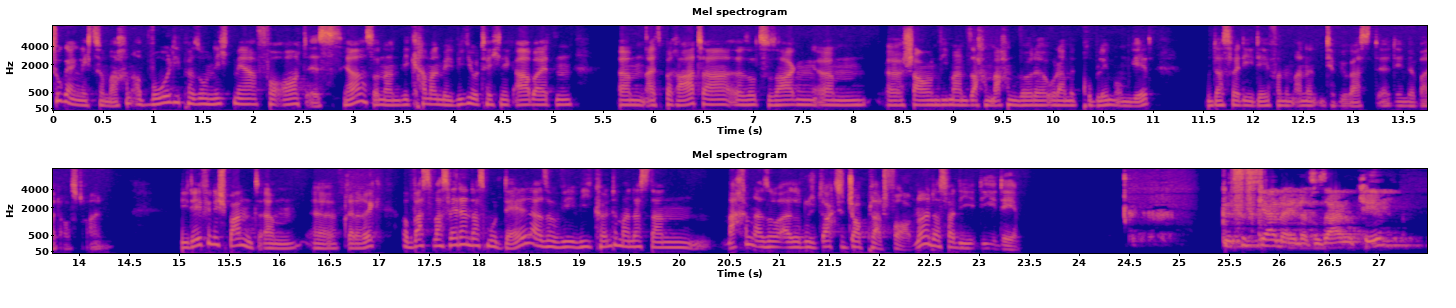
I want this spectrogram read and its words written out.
zugänglich zu machen, obwohl die Person nicht mehr vor Ort ist, ja, sondern wie kann man mit Videotechnik arbeiten, ähm, als Berater äh, sozusagen ähm, äh, schauen, wie man Sachen machen würde oder mit Problemen umgeht. Und das wäre die Idee von einem anderen Interviewgast, äh, den wir bald ausstrahlen. Die Idee finde ich spannend, ähm, äh, Frederik. Was, was wäre dann das Modell? Also wie, wie könnte man das dann machen? Also, also du sagst Jobplattform, ne? Das war die, die Idee. das ist gerne dahinter zu sagen, okay,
